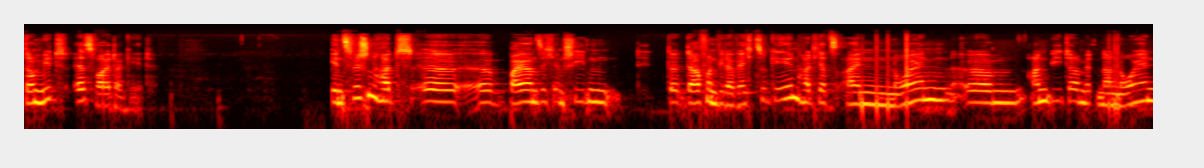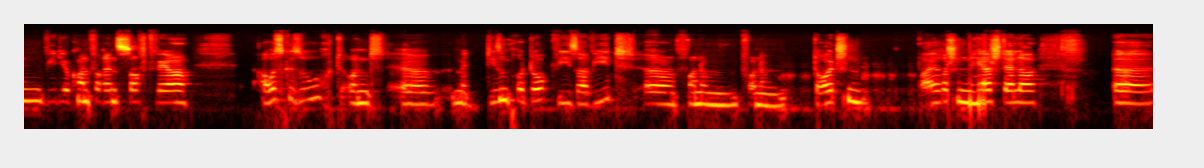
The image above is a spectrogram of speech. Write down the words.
damit es weitergeht. Inzwischen hat äh, äh Bayern sich entschieden, davon wieder wegzugehen, hat jetzt einen neuen ähm, Anbieter mit einer neuen Videokonferenzsoftware ausgesucht und äh, mit diesem Produkt Visavit äh, von, einem, von einem deutschen, bayerischen Hersteller äh,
